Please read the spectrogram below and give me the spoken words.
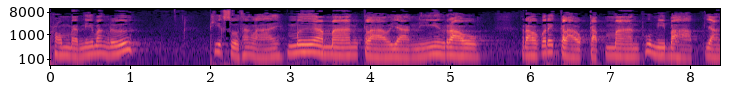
พรหมแบบนี้บ้างหรือ ภิกษุทั้งหลาย เมื่อมารกล่าวอย่างนี้เราเราก็ได้กล่าวกับมารผู้มีบาปอย่าง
